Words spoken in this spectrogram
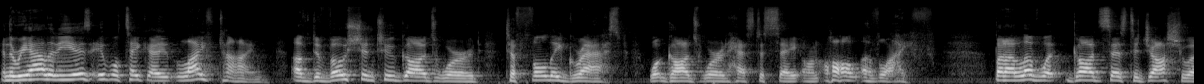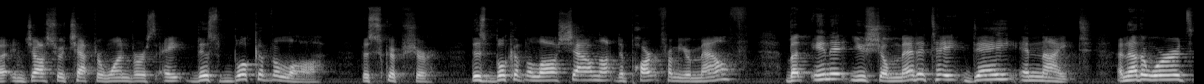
And the reality is it will take a lifetime of devotion to God's word to fully grasp what God's word has to say on all of life. But I love what God says to Joshua in Joshua chapter 1 verse 8, this book of the law, the scripture this book of the law shall not depart from your mouth, but in it you shall meditate day and night. In other words,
